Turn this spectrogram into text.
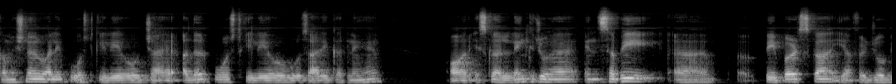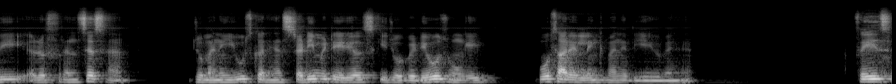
कमिश्नर वाली पोस्ट के लिए हो, चाहे अदर पोस्ट के लिए हो, वो सारे करने हैं। और इसका लिंक जो है इन सभी पेपर्स का या फिर जो भी रेफरेंसेस हैं, जो मैंने यूज़ करे हैं स्टडी मटेरियल्स की जो वीडियोस होंगी, वो सारे लिंक मैंने दिए हुए हैं। फ़ेज़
